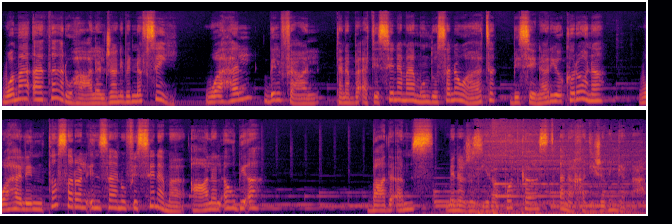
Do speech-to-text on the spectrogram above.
وما آثارها على الجانب النفسي؟ وهل بالفعل تنبأت السينما منذ سنوات بسيناريو كورونا وهل انتصر الإنسان في السينما على الأوبئة بعد أمس من الجزيرة بودكاست أنا خديجة بن جنه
